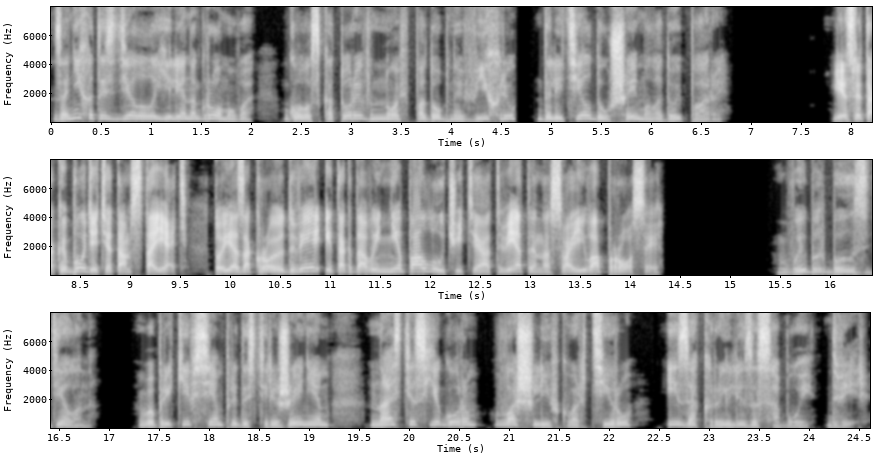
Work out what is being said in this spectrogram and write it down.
За них это сделала Елена Громова, голос которой вновь, подобно вихрю, долетел до ушей молодой пары. «Если так и будете там стоять, то я закрою дверь, и тогда вы не получите ответы на свои вопросы», Выбор был сделан. Вопреки всем предостережениям, Настя с Егором вошли в квартиру и закрыли за собой дверь.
